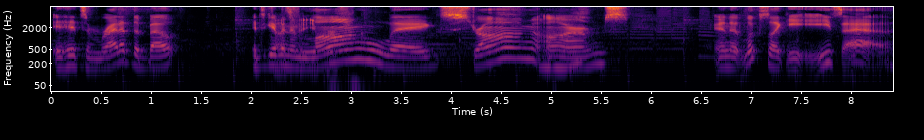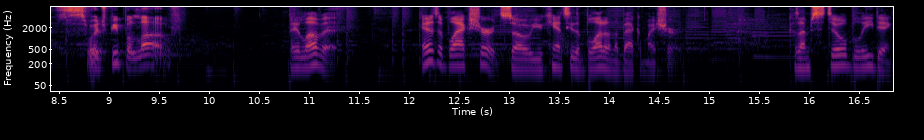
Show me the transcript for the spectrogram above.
It hits him right at the belt. It's giving him fit you long legs, strong Mm-hmm. arms, and it looks like he eats ass, which people love. They love it. And it's a black shirt, so you can't see the blood on the back of my shirt. Because I'm still bleeding.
